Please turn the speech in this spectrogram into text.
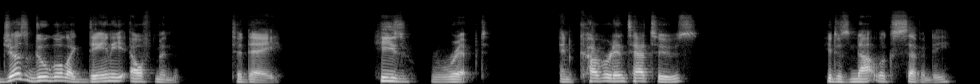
Just Google like Danny Elfman today. He's ripped and covered in tattoos. He does not look 70.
